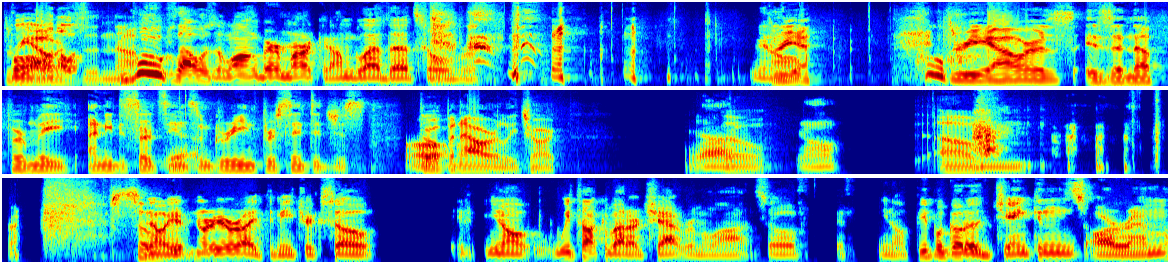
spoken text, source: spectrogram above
3 Well, hours is enough." Whew, that was a long bear market. I'm glad that's over. You know, Three, three hours is enough for me. I need to start seeing Yeah. some green percentages. Throw up oh, an hourly chart. Yeah, So, you know, um, so no, you're, no, you're right, Dimitri. So, if, you know, we talk about our chat room a lot. So, if, if you know, people go to Jenkins RM,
